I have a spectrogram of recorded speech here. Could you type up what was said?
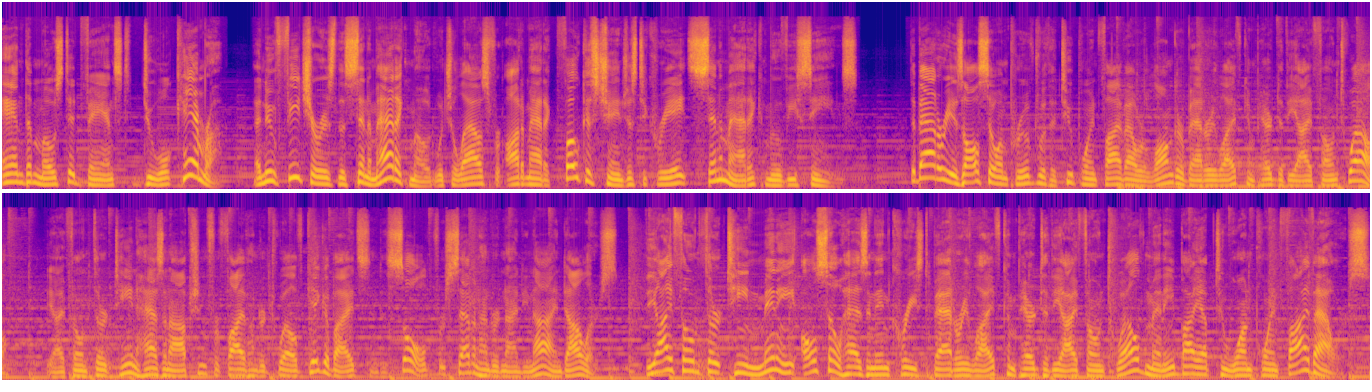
and the most advanced dual camera. A new feature is the cinematic mode, which allows for automatic focus changes to create cinematic movie scenes. The battery is also improved with a 2.5 hour longer battery life compared to the iPhone 12. The iPhone 13 has an option for 512 gigabytes and is sold for $799. The iPhone 13 mini also has an increased battery life compared to the iPhone 12 mini by up to 1.5 hours.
